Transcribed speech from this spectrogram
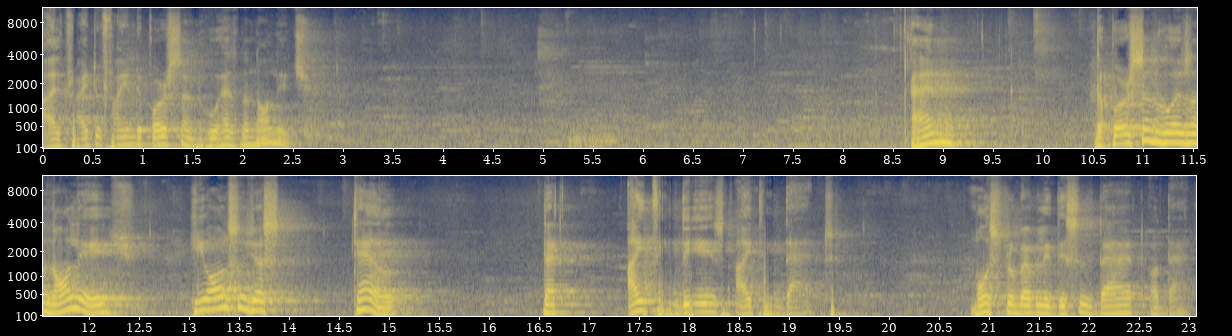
I'll try to find a person who has the knowledge. And the person who has the knowledge, he also just tell that I think this, I think that. Most probably this is that or that.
